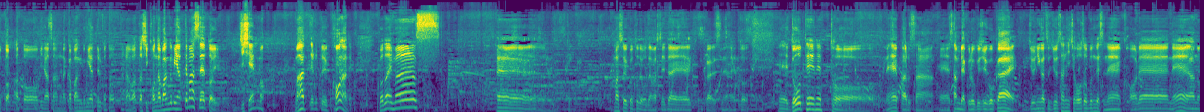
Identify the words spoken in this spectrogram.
うと。あと皆さんなんか番組やってる方おったら私こんな番組やってます。という自信も回ってるというコーナーで。ございます。えー、まあそういうことでございましてで今回はですねえっと、えー童貞ネットねパルさん、えー365回12月13日放送分ですね。これねあの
